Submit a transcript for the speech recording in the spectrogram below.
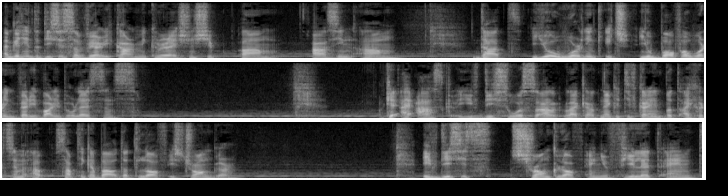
i'm getting that this is a very karmic relationship um as in um that you're learning each you both are learning very valuable lessons Okay, I asked if this was uh, like a negative kind, but I heard some, uh, something about that love is stronger. If this is strong love and you feel it and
